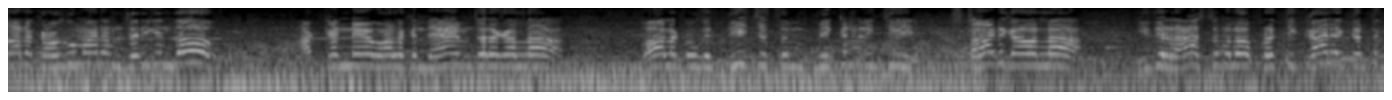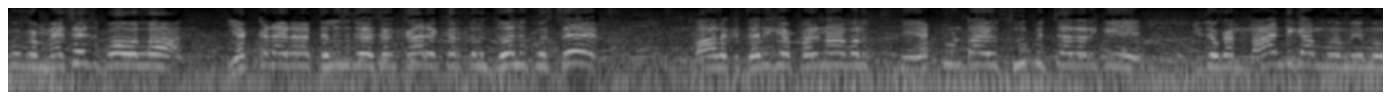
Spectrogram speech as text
వాళ్ళకు అవమానం జరిగిందో అక్కడనే వాళ్ళకి న్యాయం జరగాల? వాళ్ళకు ఒక దీక్ష ఇక్కడ ఇక్కడి నుంచి స్టార్ట్ కావాలా? ఇది రాష్ట్రంలో ప్రతి కార్యకర్తకు ఒక మెసేజ్ పోవాలా? ఎక్కడైనా తెలుగుదేశం కార్యకర్తలు జోలికి వస్తే వాళ్ళకి జరిగే పరిణామాలు ఎట్లుంటాయో చూపించేదానికి ఇది ఒక నాందిగా మేము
